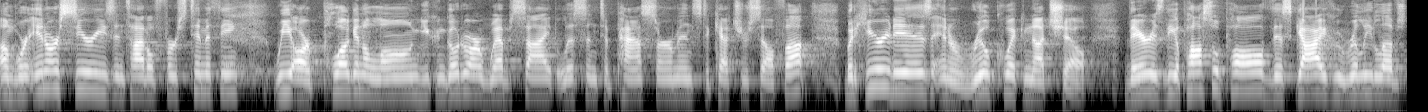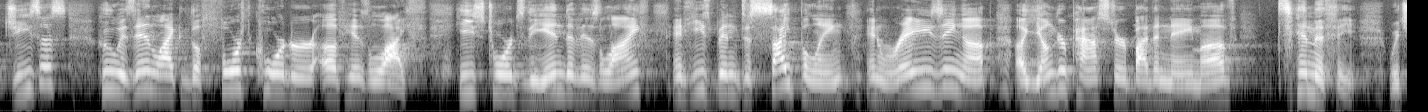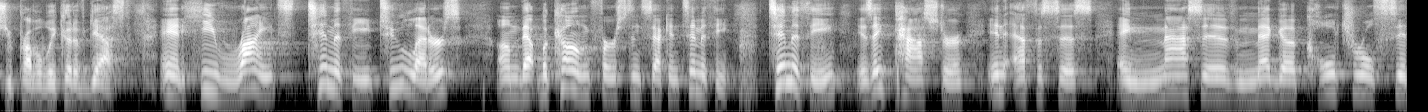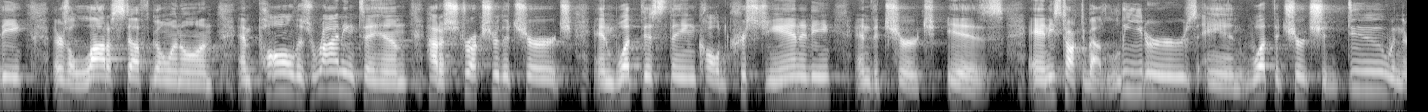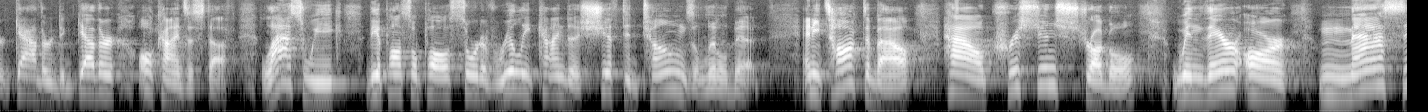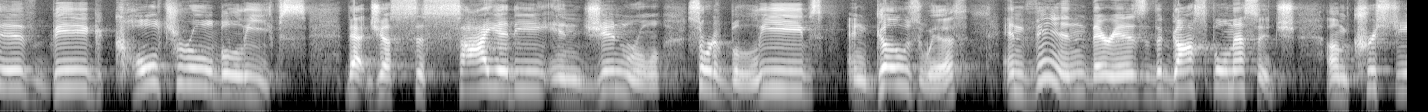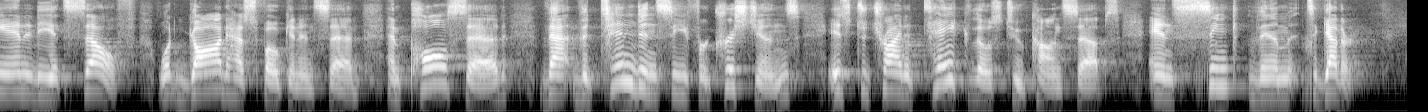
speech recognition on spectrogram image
Um, we're in our series entitled First Timothy. We are plugging along. You can go to our website, listen to past sermons to catch yourself up. But here it is in a real quick nutshell. There is the Apostle Paul, this guy who really loves Jesus, who is in like the fourth quarter of his life. He's towards the end of his life, and he's been discipling and raising up a younger pastor by the name of Timothy, which you probably could have guessed. And he writes Timothy two letters um, that become 1st and 2nd Timothy. Timothy is a pastor in Ephesus, a massive, mega cultural city. There's a lot of stuff going on. And Paul is writing to him how to structure the church and what this thing called Christianity and the church is. And he's talked about leaders and what the church should do when they're gathered together, all kinds of stuff. Last week, the Apostle Paul sort of really kind of shifted tones a little bit. And he talked about how Christians struggle when there are massive, big cultural beliefs that just society in general sort of believes and goes with. And then there is the gospel message, um, Christianity itself what God has spoken and said. And Paul said that the tendency for Christians is to try to take those two concepts and sync them together.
